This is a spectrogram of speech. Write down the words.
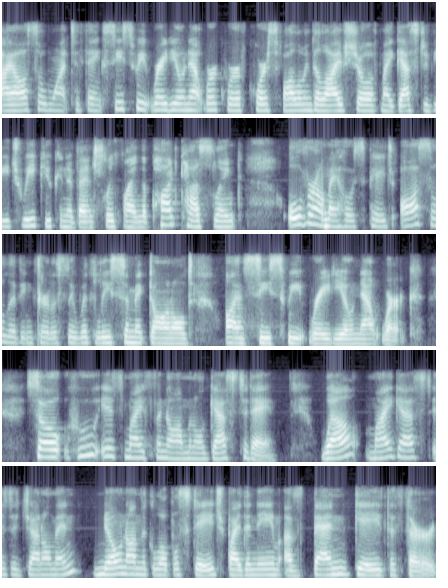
I also want to thank C Suite Radio Network, where, of course, following the live show of my guest of each week, you can eventually find the podcast link over on my host page, also Living Fearlessly with Lisa McDonald on C Suite Radio Network. So, who is my phenomenal guest today? Well, my guest is a gentleman known on the global stage by the name of Ben Gay III.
